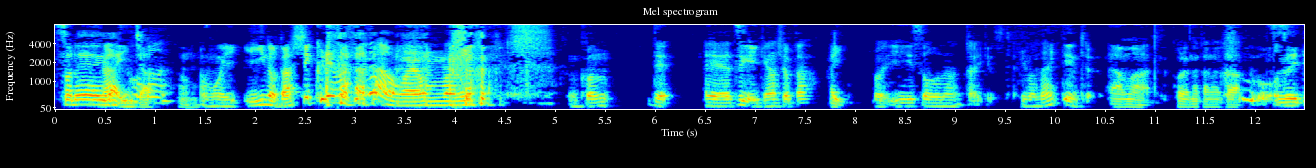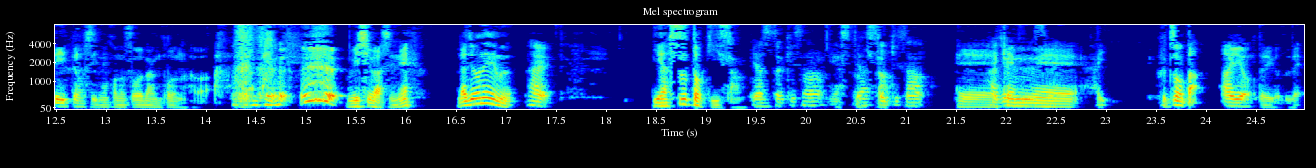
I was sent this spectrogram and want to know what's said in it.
それがいいんちゃなう。うん。あもういいの出してくれますか お前ほんまに。こんで、えー、次行きましょうか。はい。これいい相談解決。今泣いてんじあまあ、これなかなか 続いていってほしいね、この相談コーナーは。ビシバシね。ラジオネーム、ゃん。はい。安時さん。安時さん。安時さん。安時さん。えー、初めて件です名、はい。ふつおた。あいよ。ということで。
